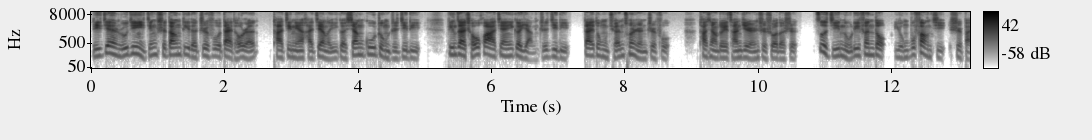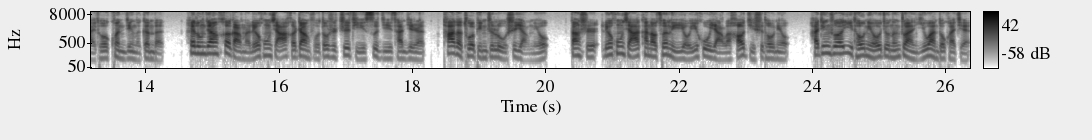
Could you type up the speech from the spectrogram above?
李健如今已经是当地的致富带头人，他今年还建了一个香菇种植基地，并在筹划建一个养殖基地，带动全村人致富。他想对残疾人士说的是：自己努力奋斗，永不放弃，是摆脱困境的根本。黑龙江鹤岗的刘红霞和丈夫都是肢体四级残疾人，她的脱贫之路是养牛。当时刘红霞看到村里有一户养了好几十头牛，还听说一头牛就能赚一万多块钱，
